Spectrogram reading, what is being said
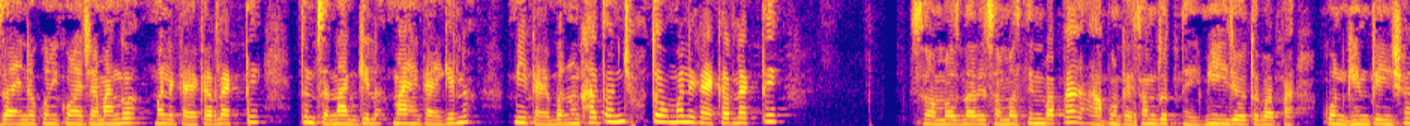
जाय ना कोणी कोणाच्या मागं? मला काय करावं लागते? तुमचं नाक गेलं माहे काय गेलं? मी काय बनवून खातो आणि जेवतो? मला काय करावं लागते? समजणारे समजतील बापा आपण काय समजत नाही. मी जेवतो बापा. कोण घेईन टेन्शन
